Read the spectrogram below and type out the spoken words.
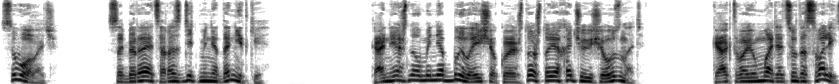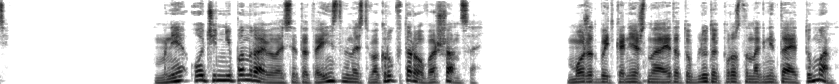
Сволочь. Собирается раздеть меня до нитки. Конечно, у меня было еще кое-что, что я хочу еще узнать. Как твою мать отсюда свалить? Мне очень не понравилась эта таинственность вокруг второго шанса. Может быть, конечно, этот ублюдок просто нагнетает туман,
